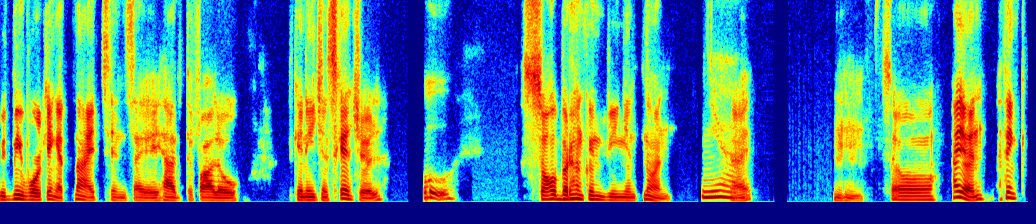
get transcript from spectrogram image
with me working at night since I had to follow Canadian schedule, Ooh. sobrang convenient nun. Yeah. Right? Mhm. So, ayun, I think,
